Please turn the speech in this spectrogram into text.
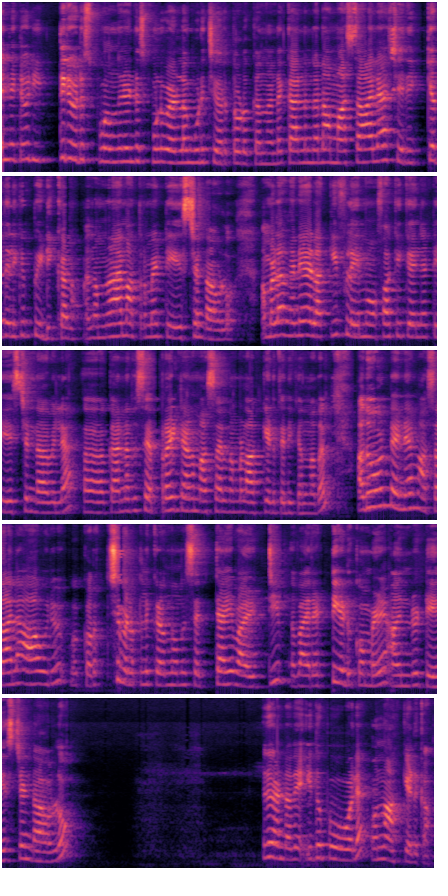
എന്നിട്ട് ഒരു ഇത്തിരി ഒരു സ്പൂൺ ഒന്ന് രണ്ട് സ്പൂൺ വെള്ളം കൂടി ചേർത്ത് കൊടുക്കുന്നുണ്ട്. കാരണം എന്താണ് ആ മസാല ശരിക്കും അതിലേക്ക് പിടിക്കണം. നമ്മളാൽ മാത്രമേ ടേസ്റ്റ് ഉണ്ടാവുള്ളൂ. നമ്മൾ അങ്ങനെ ഇളക്കി ഫ്ലെയിം ഓഫ് ആക്കി കഴിഞ്ഞാൽ ടേസ്റ്റ് ഉണ്ടാവില്ല. കാരണം അത് സെപ്പറേറ്റ് ആണ് മസാല നമ്മൾ ആക്കിയെടുത്തിരിക്കുന്നത് അതുകൊണ്ട് തന്നെ മസാല ആ ഒരു കുറച്ച് വെള്ളത്തിൽ കിടന്നൊന്ന് സെറ്റായി വഴറ്റി വരട്ടി എടുക്കുമ്പോഴേ അതിന്റെ ഒരു ടേസ്റ്റ് ഉണ്ടാവുള്ളൂ. ഇത് കണ്ടത് ഇതുപോലെ ഒന്ന് ആക്കിയെടുക്കാം.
